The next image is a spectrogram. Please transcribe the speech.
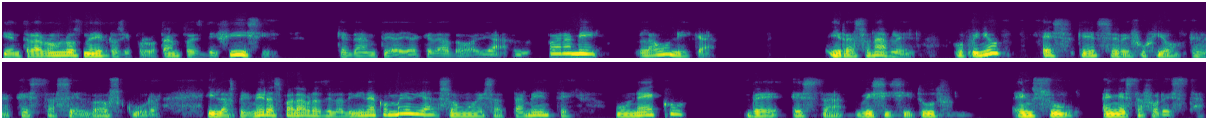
y entraron los negros y por lo tanto es difícil que Dante haya quedado allá. Para mí, la única irrazonable opinión es que él se refugió en esta selva oscura. Y las primeras palabras de la Divina Comedia son exactamente un eco de esta vicisitud en, su, en esta foresta,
